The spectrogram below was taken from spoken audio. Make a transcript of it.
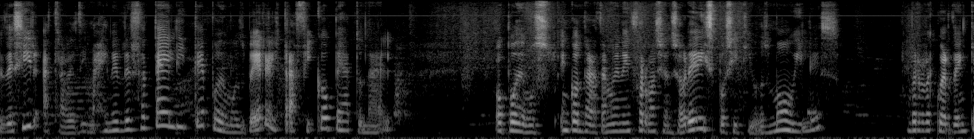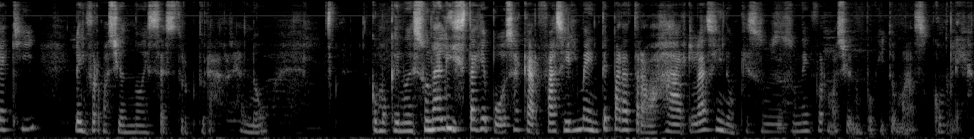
Es decir, a través de imágenes de satélite podemos ver el tráfico peatonal. O podemos encontrar también información sobre dispositivos móviles, pero recuerden que aquí la información no está estructurada, no, como que no es una lista que puedo sacar fácilmente para trabajarla, sino que es una información un poquito más compleja.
